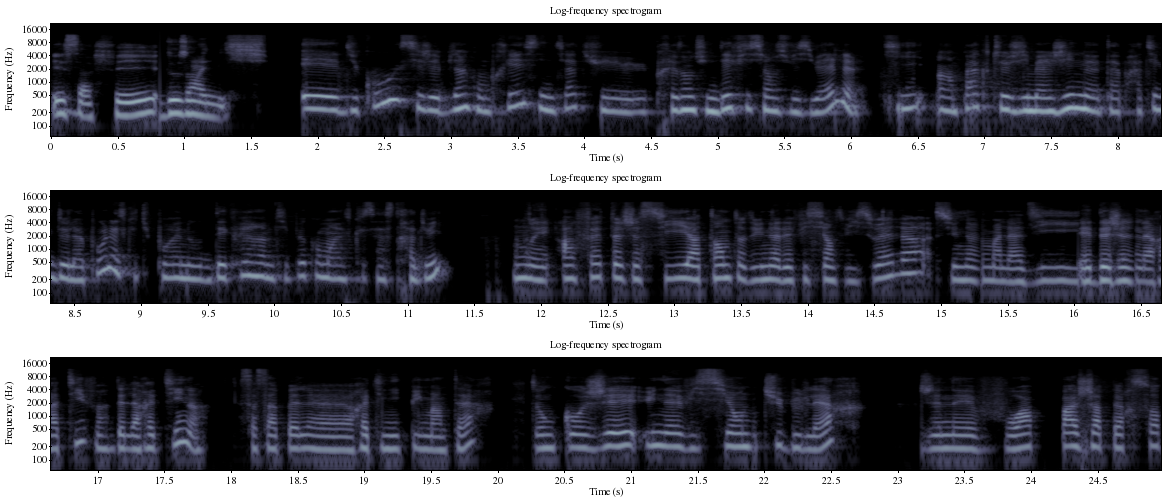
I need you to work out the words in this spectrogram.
Et ça fait deux ans et demi. Et du coup, si j'ai bien compris, Cynthia, tu présentes une déficience visuelle qui impacte, j'imagine, ta pratique de la pole. Est-ce que tu pourrais nous décrire un petit peu comment est-ce que ça se traduit? Oui, en fait, je suis atteinte d'une déficience visuelle. C'est une maladie dégénérative de la rétine. Ça s'appelle euh, rétinite pigmentaire. Donc, euh, j'ai une vision tubulaire. Je ne vois pas, j'aperçois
